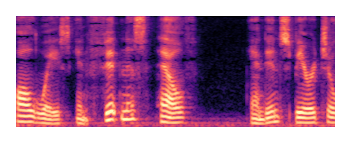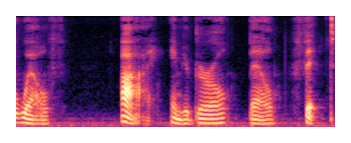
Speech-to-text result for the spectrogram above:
always in fitness, health, and in spiritual wealth. I am your girl, Belle Fit.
